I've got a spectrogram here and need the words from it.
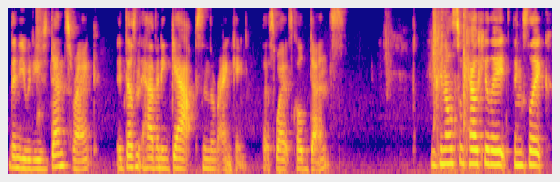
then you would use dense rank. It doesn't have any gaps in the ranking. That's why it's called dense. You can also calculate things like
